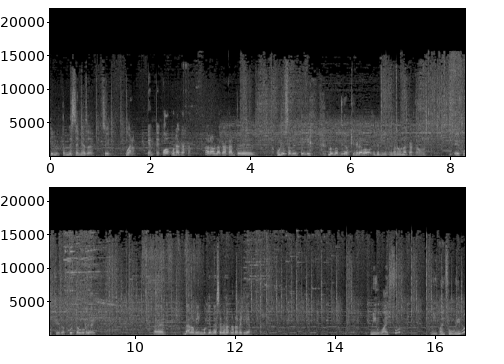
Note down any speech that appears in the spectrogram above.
healers. También se niata. Sí. Bueno, gente. Oh, una caja. Ahora una caja antes de. Curiosamente, los dos videos que he grabado he tenido he ganado una caja. weón. Es justito. Justo ocurrió ahí. A ver. Da lo mismo que me hace me sacan repetida. ¿Mi waifu? ¿Mi waifu Widow?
